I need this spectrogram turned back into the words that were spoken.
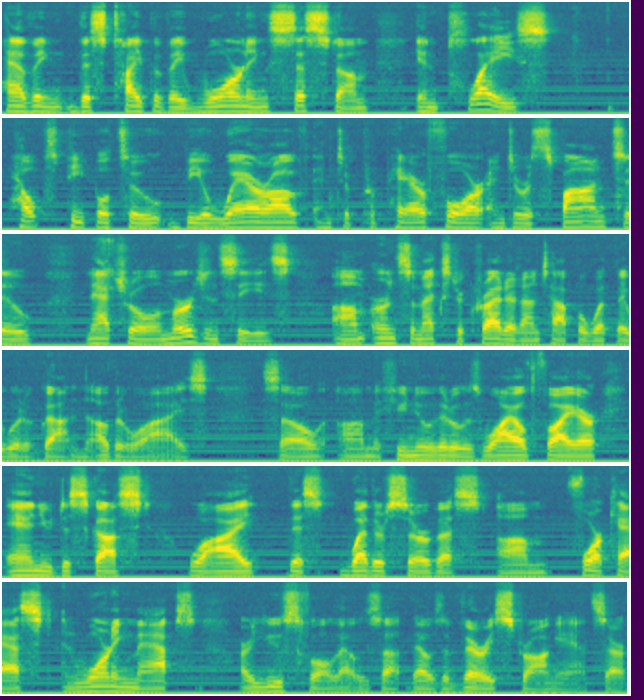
having this type of a warning system in place helps people to be aware of and to prepare for and to respond to natural emergencies um, earn some extra credit on top of what they would have gotten otherwise. So um, if you knew that it was wildfire and you discussed why this weather service um, forecast and warning maps are useful, that was a, that was a very strong answer.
